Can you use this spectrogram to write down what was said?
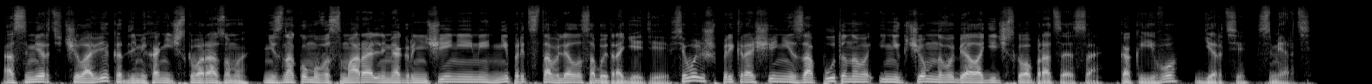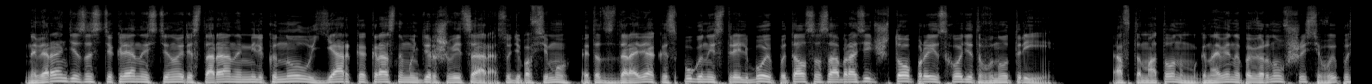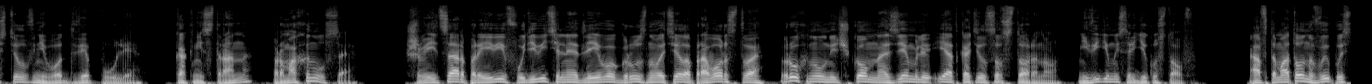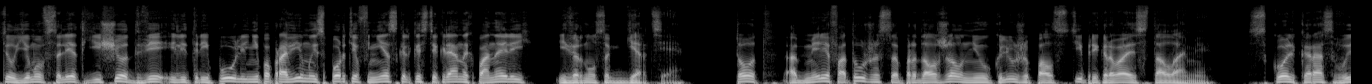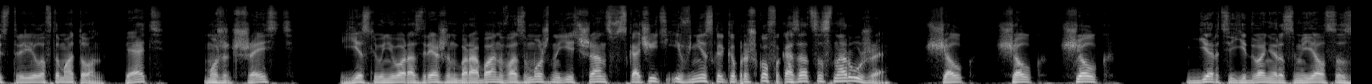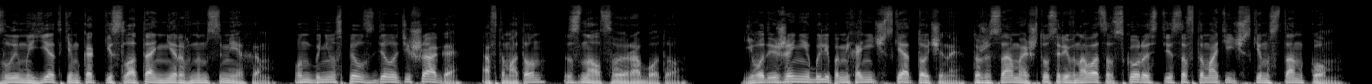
А смерть человека для механического разума, незнакомого с моральными ограничениями, не представляла собой трагедии, всего лишь прекращение запутанного и никчемного биологического процесса, как и его, Герти, смерть. На веранде за стеклянной стеной ресторана мелькнул ярко-красный мундир швейцара. Судя по всему, этот здоровяк, испуганный стрельбой, пытался сообразить, что происходит внутри. Автоматон, мгновенно повернувшись, выпустил в него две пули. Как ни странно, промахнулся. Швейцар, проявив удивительное для его грузного тела проворство, рухнул ничком на землю и откатился в сторону, невидимый среди кустов. Автоматон выпустил ему вслед еще две или три пули, непоправимо испортив несколько стеклянных панелей, и вернулся к Герти. Тот, обмерев от ужаса, продолжал неуклюже ползти, прикрываясь столами. Сколько раз выстрелил автоматон? Пять? Может, шесть? Если у него разряжен барабан, возможно, есть шанс вскочить и в несколько прыжков оказаться снаружи. Щелк, щелк, щелк. Герти едва не рассмеялся злым и едким, как кислота, нервным смехом. Он бы не успел сделать и шага. Автоматон знал свою работу. Его движения были по-механически отточены, то же самое, что соревноваться в скорости с автоматическим станком.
